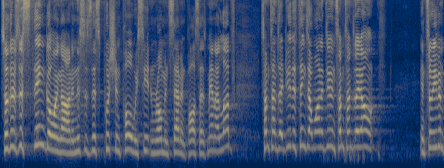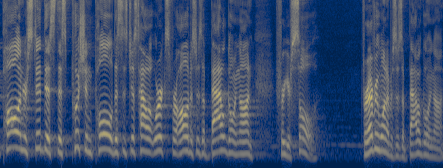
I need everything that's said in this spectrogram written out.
So there's this thing going on, and this is this push and pull. We see it in Romans 7. Paul says, Man, I love Sometimes I do the things I want to do, and sometimes I don't. And so even Paul understood this, this push and pull. This is just how it works for all of us. There's a battle going on for your soul. For every one of us, there's a battle going on.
